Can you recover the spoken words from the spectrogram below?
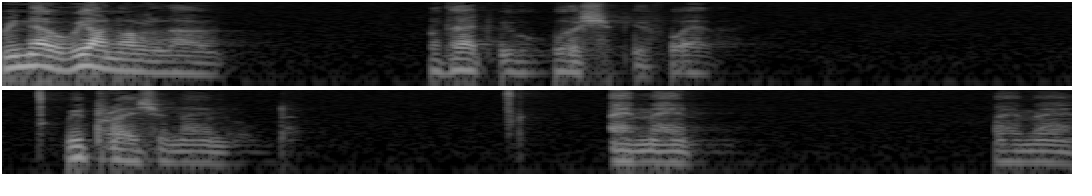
we know we are not alone. For that, we will worship you forever. We praise your name, Lord. Amen. Amen.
